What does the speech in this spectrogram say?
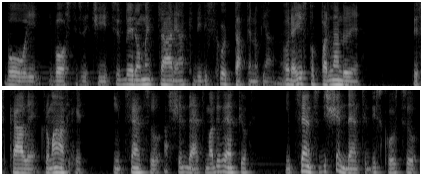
voi i vostri esercizi, ovvero aumentare anche di difficoltà piano piano. Ora io sto parlando delle scale cromatiche in senso ascendente, ma ad esempio in senso discendente il discorso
